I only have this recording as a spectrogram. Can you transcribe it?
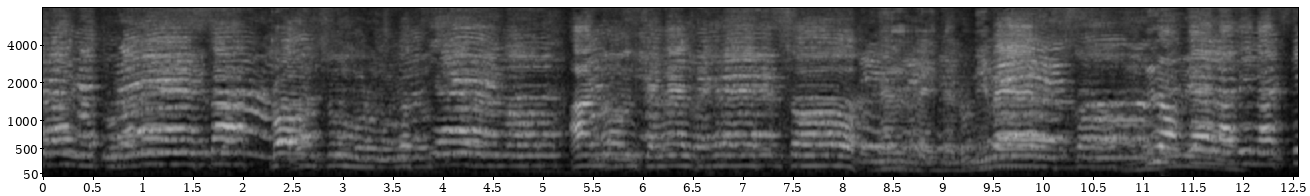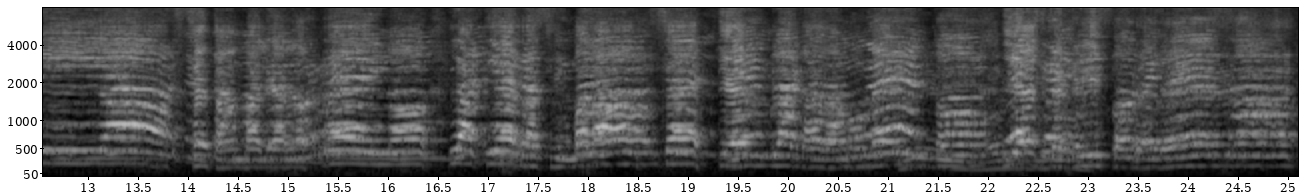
gran naturaleza, con su murmullo tierno, anuncian el regreso del rey del universo. Lo que la dinastía se tambalean los reinos, la tierra sin balance tiembla cada momento. Y es que Cristo regresa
